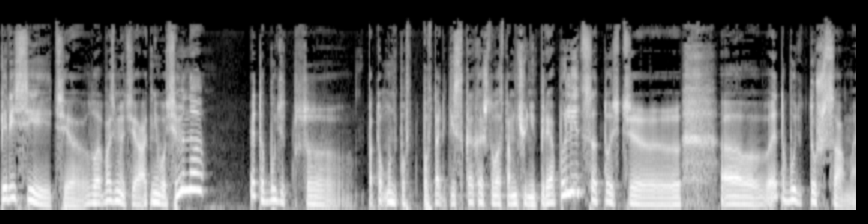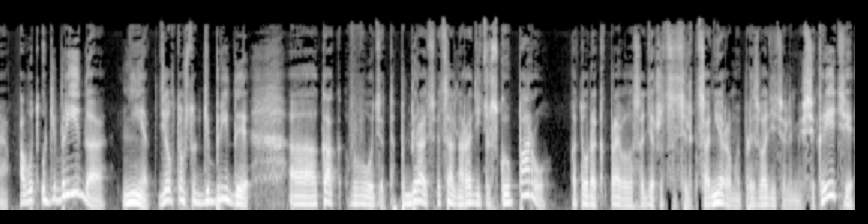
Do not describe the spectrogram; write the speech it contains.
пересеете, возьмете от него семена, это будет потом он повторит. Если, конечно, у вас там ничего не переопылится, то есть э, э, это будет то же самое. А вот у гибрида нет. Дело в том, что гибриды э, как выводят? Подбирают специально родительскую пару, которая, как правило, содержится селекционером и производителями в секрете,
